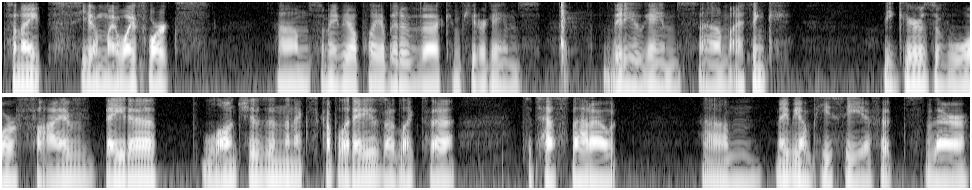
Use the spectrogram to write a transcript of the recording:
tonight, you know, my wife works, um, so maybe I'll play a bit of uh, computer games, video games. Um, I think the Gears of War 5 beta launches in the next couple of days. I'd like to to test that out. Um, maybe on PC if it's there.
